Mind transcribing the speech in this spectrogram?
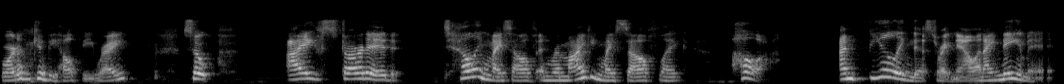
boredom can be healthy right so i started telling myself and reminding myself like oh i'm feeling this right now and i name it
